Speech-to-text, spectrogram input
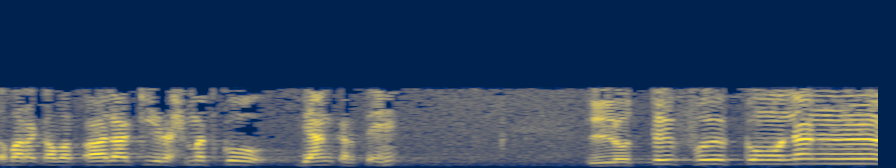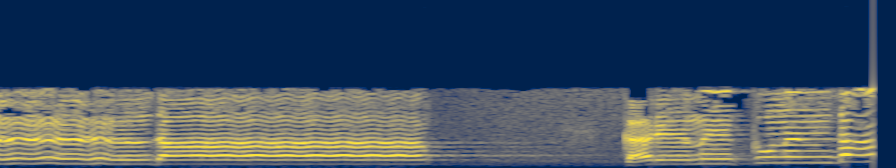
تبارک و تعالی کی رحمت کو بیان کرتے ہیں۔ لطف کرم کنندہ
